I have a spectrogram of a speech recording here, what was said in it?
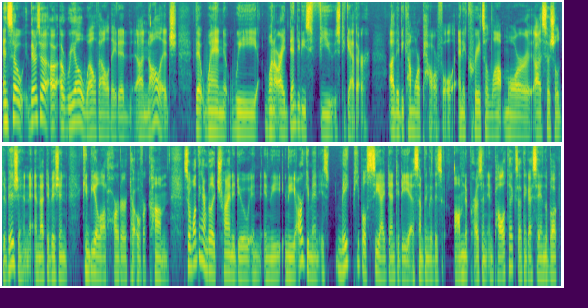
and so there's a, a real well-validated uh, knowledge that when we when our identities fuse together uh, they become more powerful and it creates a lot more uh, social division and that division can be a lot harder to overcome. So one thing i'm really trying to do in, in the in the argument is make people see identity as something that is omnipresent in politics. I think i say in the book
